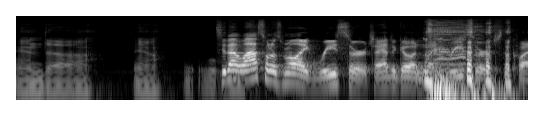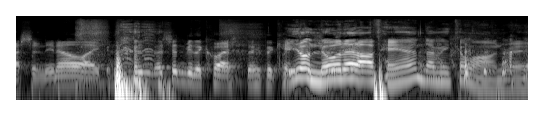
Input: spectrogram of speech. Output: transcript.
And uh yeah. We'll- See, that last one was more like research. I had to go and like research the question. You know, like that shouldn't, be the question. The, the case. You don't know trivia. that offhand? I mean, come on, Ray.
